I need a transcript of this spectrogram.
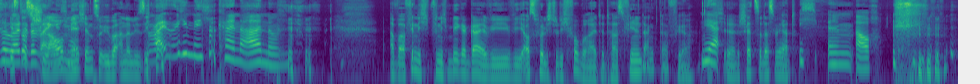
So Ist sollte das schlau, Märchen zu überanalysieren? Weiß ich nicht, keine Ahnung. Aber finde ich, finde ich mega geil, wie, wie ausführlich du dich vorbereitet hast. Vielen Dank dafür. Ja. Ich äh, schätze das wert. Ich ähm, auch.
